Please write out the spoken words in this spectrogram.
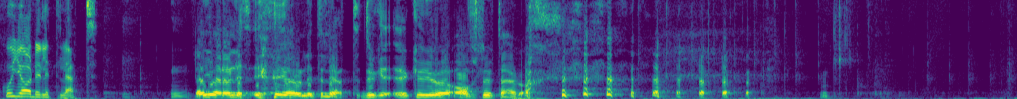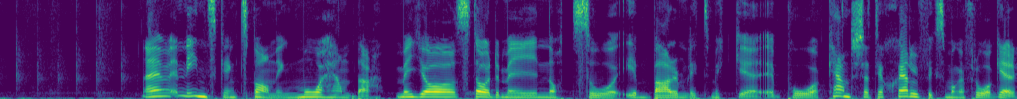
Gå och gör det lite lätt. Mm. Jag gör det lite, jag gör det lite lätt. Du kan- kan ju avsluta här då. Nej, en inskränkt spaning, må hända. Men jag störde mig något så erbarmligt mycket eh, på kanske att jag själv fick så många frågor.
